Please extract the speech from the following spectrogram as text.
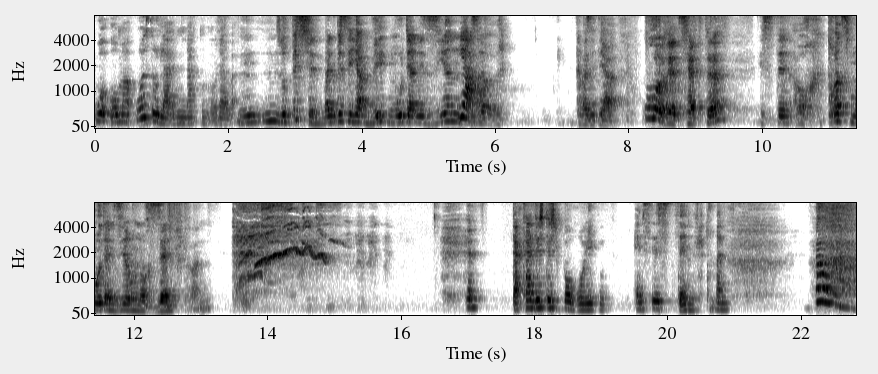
Uroma Ursula im Nacken oder was? So ein bisschen. Man bist ja hier am wild modernisieren. Ja. Also quasi der Urrezepte. Ist denn auch trotz Modernisierung noch Senf dran? Da kann ich dich beruhigen. Es ist Senf dran. Ah,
